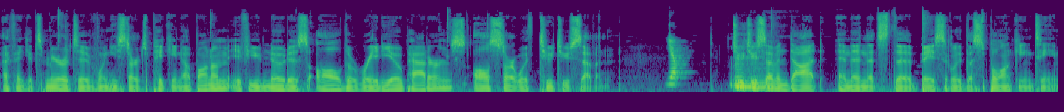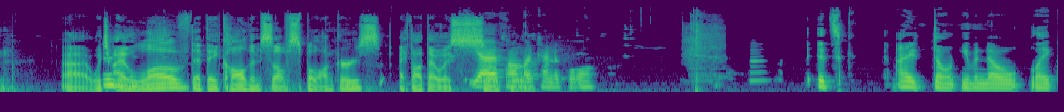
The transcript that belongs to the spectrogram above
I think it's Mirative when he starts picking up on them. If you notice, all the radio patterns all start with two two seven. Yep. two two seven dot, and then that's the basically the spelunking team, uh, which I Mm-hmm. love that they call themselves spelunkers. I thought that was Yeah, so I found cool. that kind of cool. it's I don't even know like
